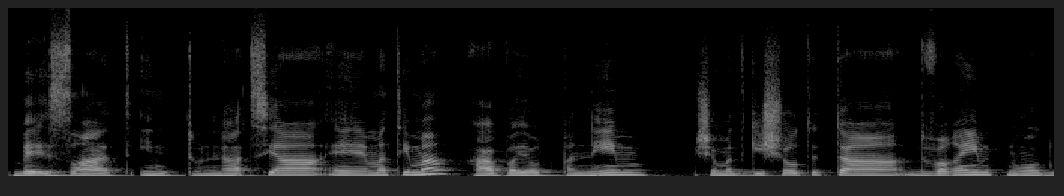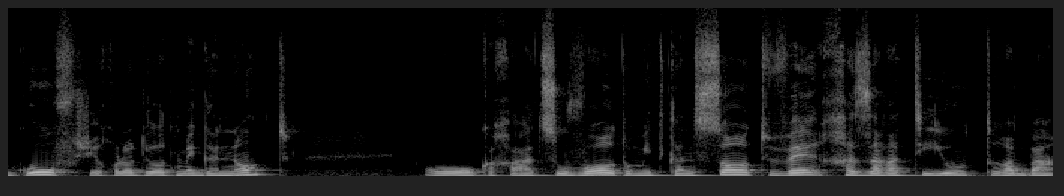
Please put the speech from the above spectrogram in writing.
בעזרת אינטונציה אה, מתאימה, ההוויות פנים שמדגישות את הדברים, תנועות גוף שיכולות להיות מגנות, או ככה עצובות או מתכנסות, וחזרתיות רבה.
